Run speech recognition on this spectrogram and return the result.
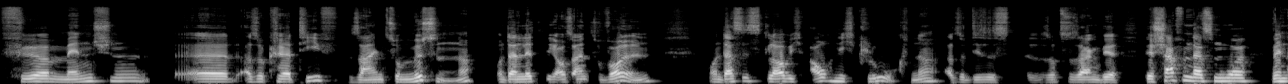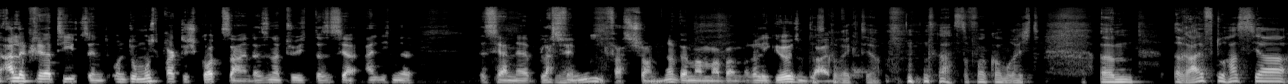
für Menschen, äh, also kreativ sein zu müssen, ne? Und dann letztlich auch sein zu wollen. Und das ist, glaube ich, auch nicht klug. Ne? Also dieses sozusagen, wir, wir schaffen das nur, wenn alle kreativ sind. Und du musst praktisch Gott sein. Das ist natürlich, das ist ja eigentlich eine, ist ja eine Blasphemie ja. fast schon, ne, wenn man mal beim Religiösen bleibt. Das ist korrekt, ja. da hast du vollkommen recht. Ähm, Ralf, du hast ja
